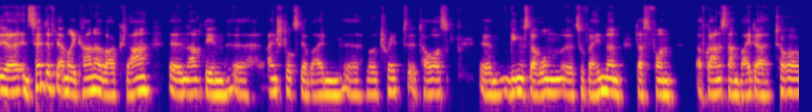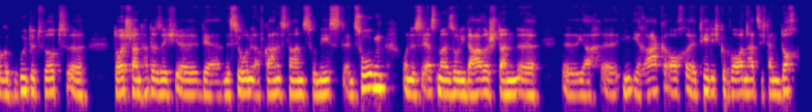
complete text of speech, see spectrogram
Der Incentive der Amerikaner war klar äh, nach dem äh, Einsturz der beiden äh, World Trade Towers ähm, ging es darum äh, zu verhindern, dass von Afghanistan weiter Terror gebrütet wird. Äh, Deutschland hatte sich äh, der Mission in Afghanistan zunächst entzogen und ist erstmal solidarisch dann ja, im Irak auch tätig geworden, hat sich dann doch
